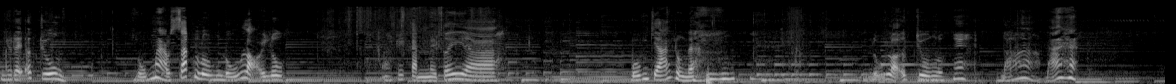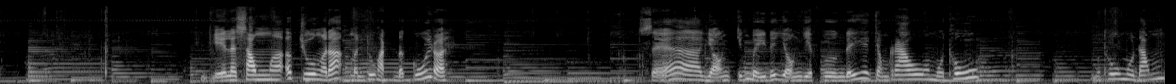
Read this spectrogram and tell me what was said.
như đây ớt chuông. Đủ màu sắc luôn, đủ loại luôn. À, Cái cành này tới à, bốn uh, trái luôn nè. Đủ loại ớt chuông luôn ha đó bá ha. Vậy là xong à, ớt chuông rồi đó. Mình thu hoạch đợt cuối rồi. Sẽ à, dọn chuẩn bị để dọn dẹp vườn để trồng rau mùa thu. Mùa thu mùa đông.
